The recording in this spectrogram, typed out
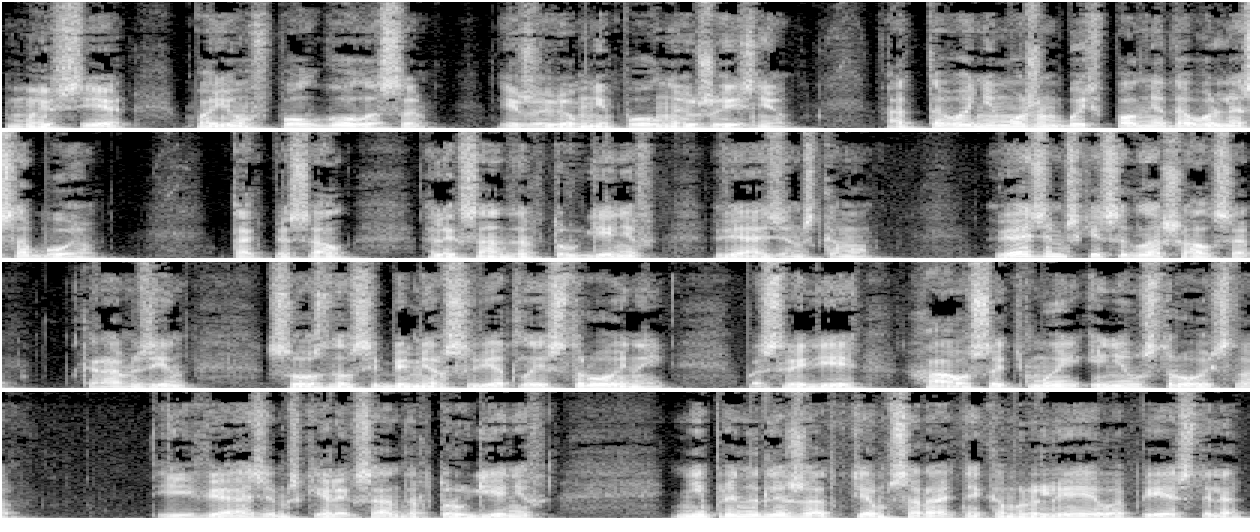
Мы все поем в полголоса и живем неполной жизнью, Оттого не можем быть вполне довольны собою. Так писал Александр Тургенев Вяземскому. Вяземский соглашался. Карамзин создал себе мир светлый и стройный, посреди хаоса тьмы и неустройства. И Вяземский, Александр Тургенев не принадлежат к тем соратникам Рылеева, Пестеля,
